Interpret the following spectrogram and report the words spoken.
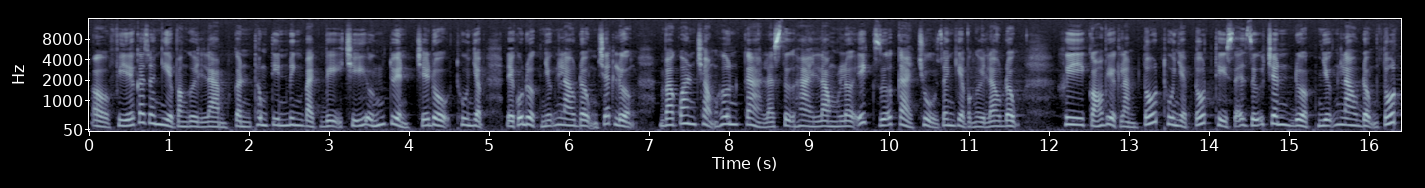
ở phía các doanh nghiệp và người làm cần thông tin minh bạch vị trí ứng tuyển, chế độ, thu nhập để có được những lao động chất lượng và quan trọng hơn cả là sự hài lòng lợi ích giữa cả chủ doanh nghiệp và người lao động khi có việc làm tốt, thu nhập tốt thì sẽ giữ chân được những lao động tốt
